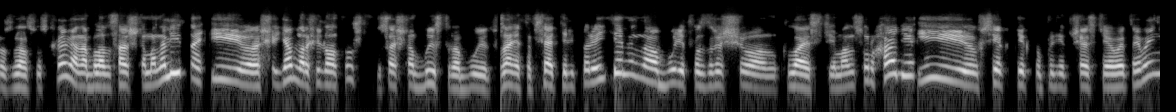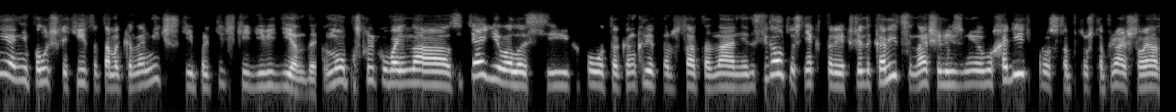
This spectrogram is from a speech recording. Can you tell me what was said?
развивалась в Крови, она была достаточно монолитной и явно рассчитывала на то, что достаточно быстро будет занята вся территория Йемена, будет возвращен к власти Мансур Хади, и все те, кто принят участие в этой войне, они получат какие-то там экономические и политические дивиденды. Но поскольку война затягивалась и какого-то конкретного результата она не достигала, то есть некоторые члены коалиции начали из нее выходить просто потому, что понимают, что война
